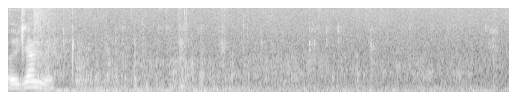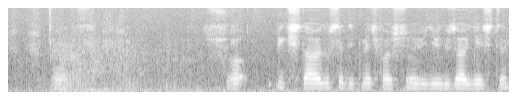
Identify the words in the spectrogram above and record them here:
Öleceğim mi? Evet. Şu bir kişi daha ölürse ditmeç başlıyor. Video güzel geçti.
